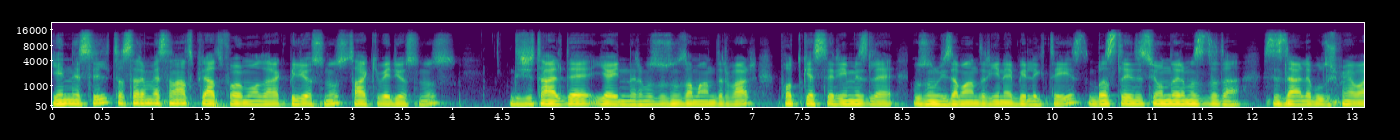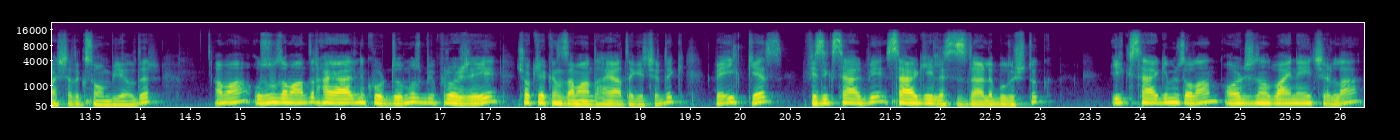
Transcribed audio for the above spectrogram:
yeni nesil tasarım ve sanat platformu olarak biliyorsunuz, takip ediyorsunuz. Dijitalde yayınlarımız uzun zamandır var. Podcast serimizle uzun bir zamandır yine birlikteyiz. Basılı edisyonlarımızda da sizlerle buluşmaya başladık son bir yıldır. Ama uzun zamandır hayalini kurduğumuz bir projeyi çok yakın zamanda hayata geçirdik ve ilk kez fiziksel bir sergiyle sizlerle buluştuk. İlk sergimiz olan Original by Nature'la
